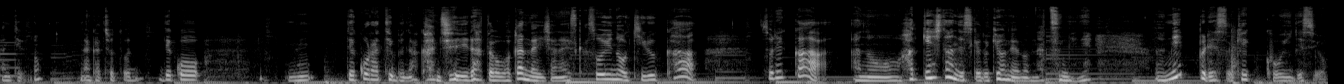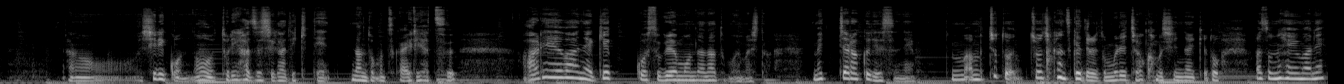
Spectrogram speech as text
何て言うの？なんかちょっとデコデコラティブな感じだと分かんないじゃないですか。そういうのを着るかそれかあの発見したんですけど去年の夏にね。ネップレス結構いいですよ。あのシリコンの取り外しができて何度も使えるやつ。あれはね結構優れもんだなと思いました。めっちゃ楽ですね。まあ、ちょっと長時間つけてると蒸れちゃうかもしれないけど、まあ、その辺はね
